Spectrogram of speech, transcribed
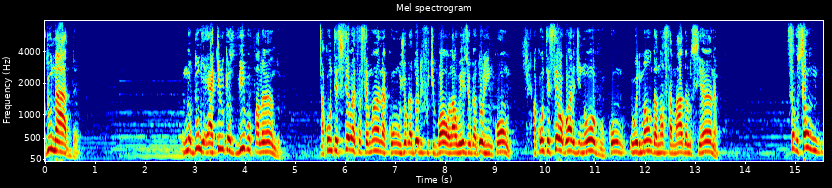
Do nada. Do, é aquilo que eu vivo falando. Aconteceu essa semana com um jogador de futebol, lá o ex-jogador Rincon. Aconteceu agora de novo com o irmão da nossa amada Luciana. São, são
